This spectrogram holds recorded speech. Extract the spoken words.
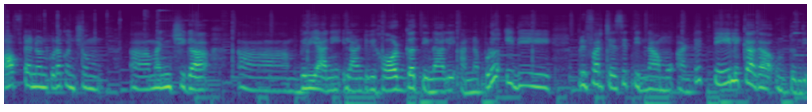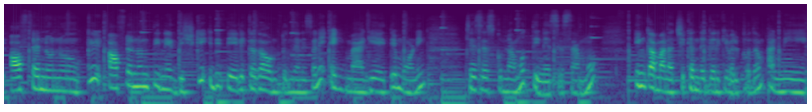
ఆఫ్టర్నూన్ కూడా కొంచెం మంచిగా బిర్యానీ ఇలాంటివి హాట్గా తినాలి అన్నప్పుడు ఇది ప్రిఫర్ చేసి తిన్నాము అంటే తేలికగా ఉంటుంది. ఆఫ్టర్నూన్కి ఆఫ్టర్నూన్ తినే డిష్కి ఇది తేలికగా ఉంటుంది అనేసి అని ఎగ్ మ్యాగీ అయితే మార్నింగ్ చేసేసుకున్నాము తినేసేసాము. ఇంకా మన చికెన్ దగ్గరికి వెళ్ళిపోదాం. అన్నీ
